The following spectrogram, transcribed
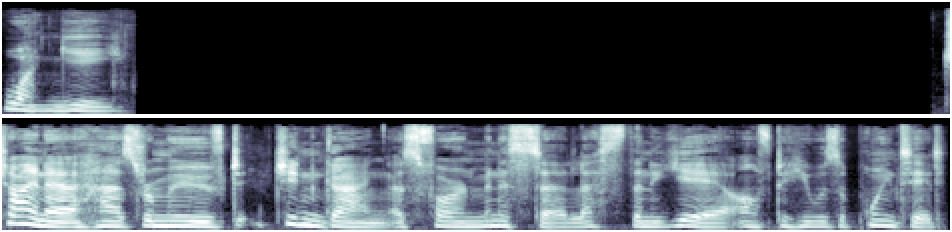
Wang Yi. China has removed Qin Gang as foreign minister less than a year after he was appointed.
